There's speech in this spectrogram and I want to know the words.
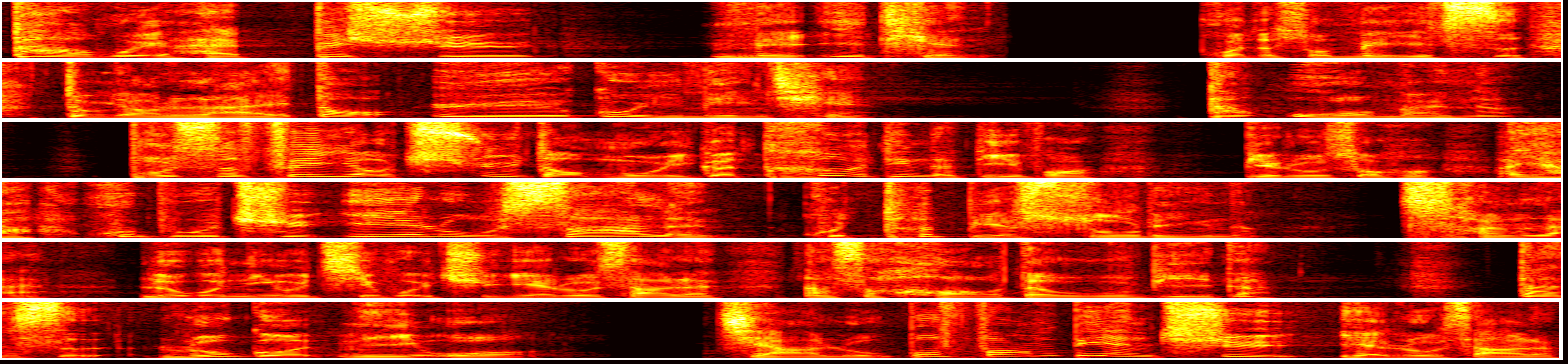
大卫还必须每一天，或者说每一次都要来到约柜面前，但我们呢，不是非要去到某一个特定的地方，比如说哈，哎呀，会不会去耶路撒冷会特别属灵呢？诚然，如果你有机会去耶路撒冷，那是好的无比的，但是如果你我假如不方便去耶路撒冷，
